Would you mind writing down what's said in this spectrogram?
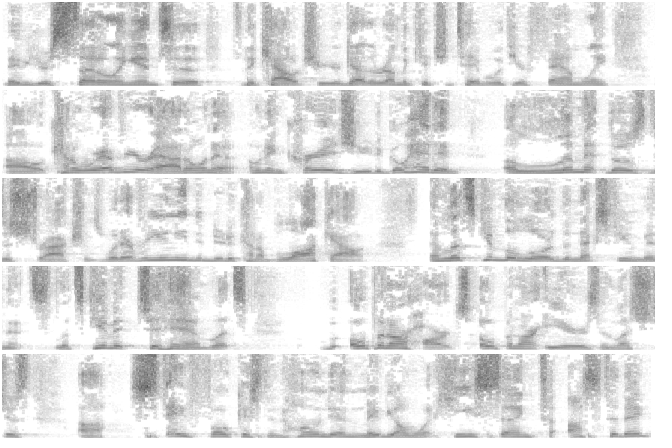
maybe you're settling into the couch or you're gathered around the kitchen table with your family. Uh, kind of wherever you're at, I want to I want to encourage you to go ahead and uh, limit those distractions. Whatever you need to do to kind of block out. And let's give the Lord the next few minutes. Let's give it to Him. Let's open our hearts, open our ears, and let's just uh, stay focused and honed in maybe on what he's saying to us today.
